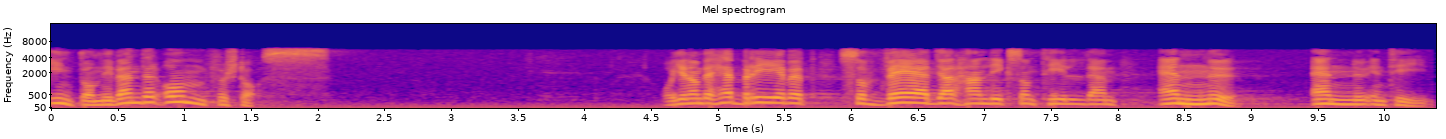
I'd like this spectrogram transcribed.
inte om ni vänder om förstås. Och genom det här brevet så vädjar han liksom till dem ännu, ännu en tid.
